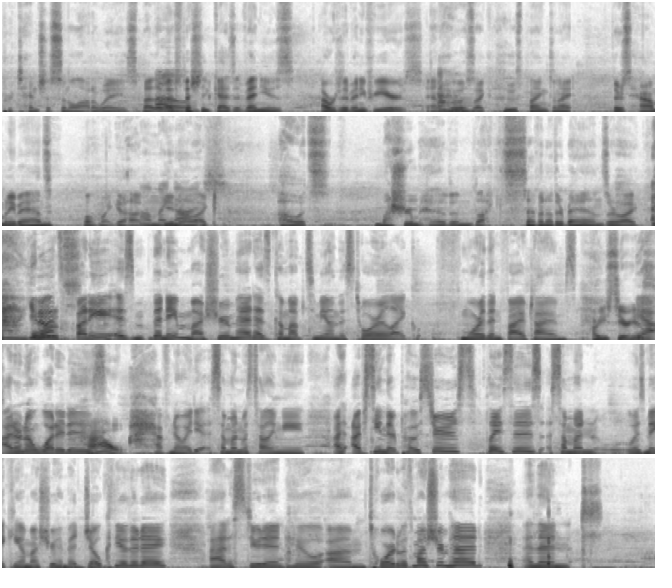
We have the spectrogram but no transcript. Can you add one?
pretentious in a lot of ways. But Oh. especially guys at venues. I worked at a venue for years, and I was Uh-huh. like, "Who's playing tonight? There's how many bands? Oh my god! Oh my you know, like, oh, it's." Mushroomhead and like seven other bands, or like You know what's funny is the name Mushroomhead has come up to me on this tour like more than five times. Are you serious? Yeah, I don't know what it is. How? I have no idea. Someone was telling me. I, I've seen their posters places. Someone was making a Mushroomhead joke the other day. I had a student who um, toured with Mushroomhead, and then.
